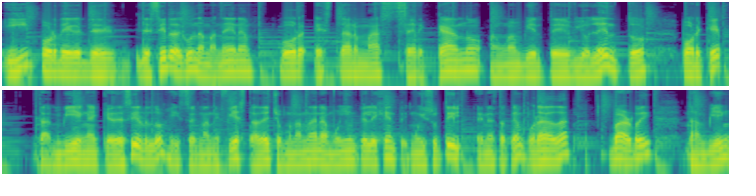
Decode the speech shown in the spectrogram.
y por decir de alguna manera, por estar más cercano a un ambiente violento, porque también hay que decirlo, y se manifiesta de hecho de una manera muy inteligente y muy sutil en esta temporada, Barry también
